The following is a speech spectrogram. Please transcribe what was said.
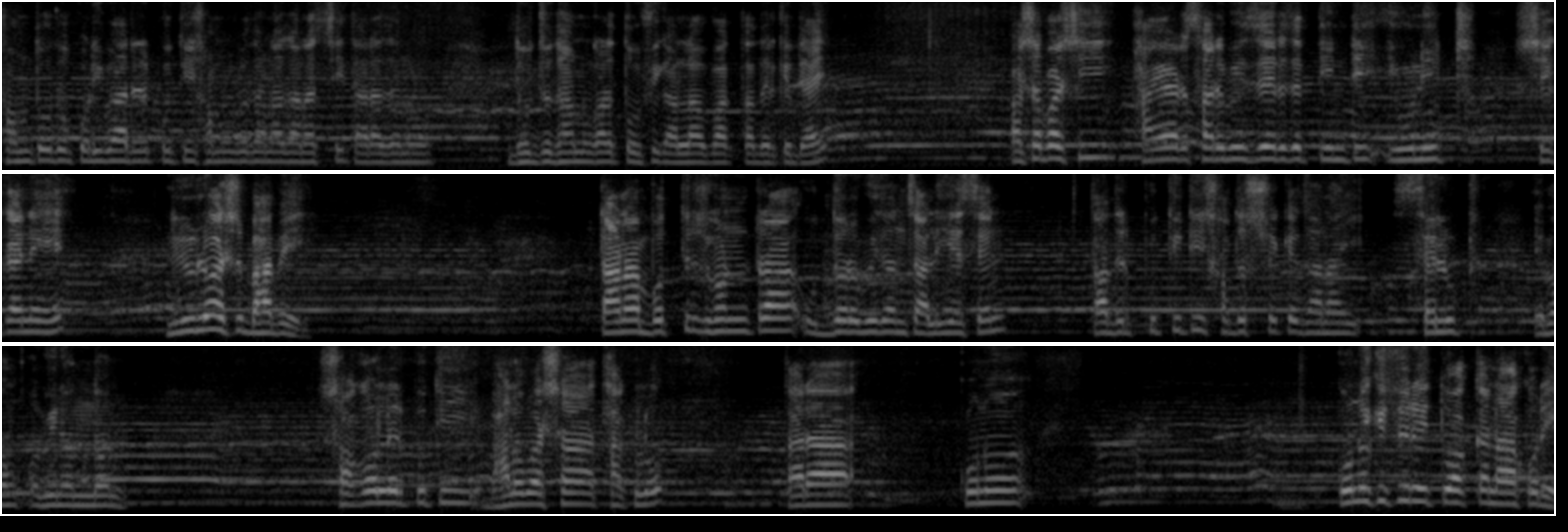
সন্তত পরিবারের প্রতি সমবেদনা জানাচ্ছি, তারা যেন ধৈর্য ধারণ করার তৌফিক আল্লাহ পাক তাদেরকে দেয়। পাশাপাশি ফায়ার সার্ভিসের যে তিনটি ইউনিট, সেখানে নির্লসভাবে টানা বত্রিশ ঘণ্টা উদ্ধার অভিযান চালিয়েছেন। তাদের প্রতিটি সদস্যকে জানাই স্যালুট এবং অভিনন্দন। সকলের প্রতি ভালোবাসা থাকল। তারা কোনো কোনো কিছুর এই তোয়াক্কা না করে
